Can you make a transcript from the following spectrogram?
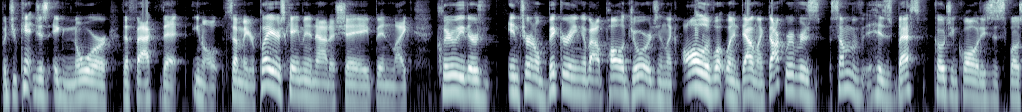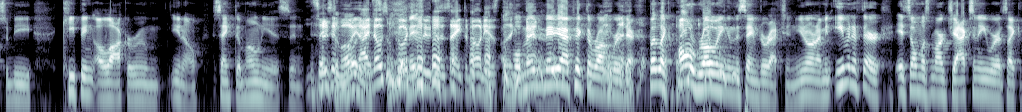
but you can't just ignore the fact that, you know, some of your players came in out of shape and like clearly there's internal bickering about Paul George and like all of what went down. Like Doc Rivers, some of his best coaching qualities is supposed to be keeping a locker room, you know, sanctimonious and Sanctimonious. I know some coaches who do the sanctimonious thing. well, maybe, maybe I picked the wrong word there, but like all rowing in the same direction. You know what I mean? Even if they're, it's almost Mark Jackson-y where it's like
